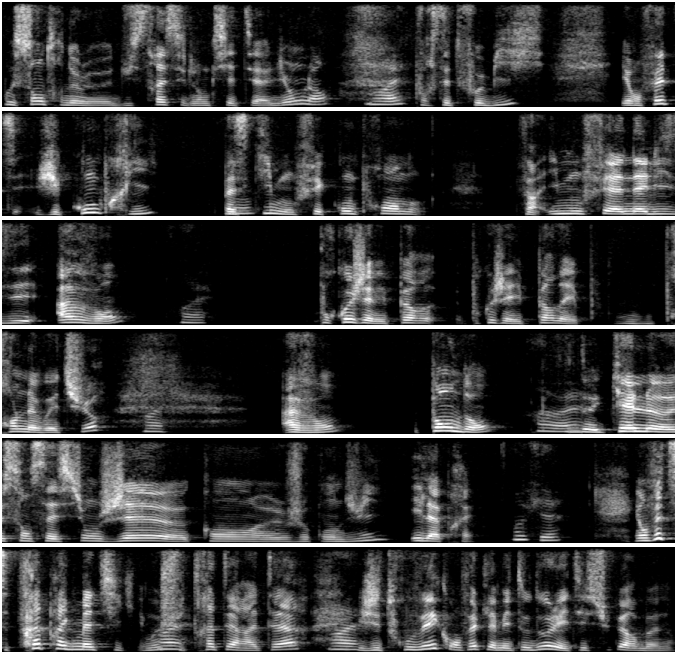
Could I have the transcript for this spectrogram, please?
au centre de- du stress et de l'anxiété à Lyon, là, Ouais. pour cette phobie. Et en fait, j'ai compris, parce Mhm. qu'ils m'ont fait comprendre, enfin, ils m'ont fait analyser avant. Pourquoi j'avais peur, pourquoi j'avais peur d'aller prendre la voiture, Ouais. avant, pendant, Ah ouais. de quelles euh, sensations j'ai euh, quand euh, je conduis et l'après. Et en fait, c'est très pragmatique. Et moi, je suis très terre à terre. Et j'ai trouvé qu'en fait, la méthode, elle a été super bonne.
